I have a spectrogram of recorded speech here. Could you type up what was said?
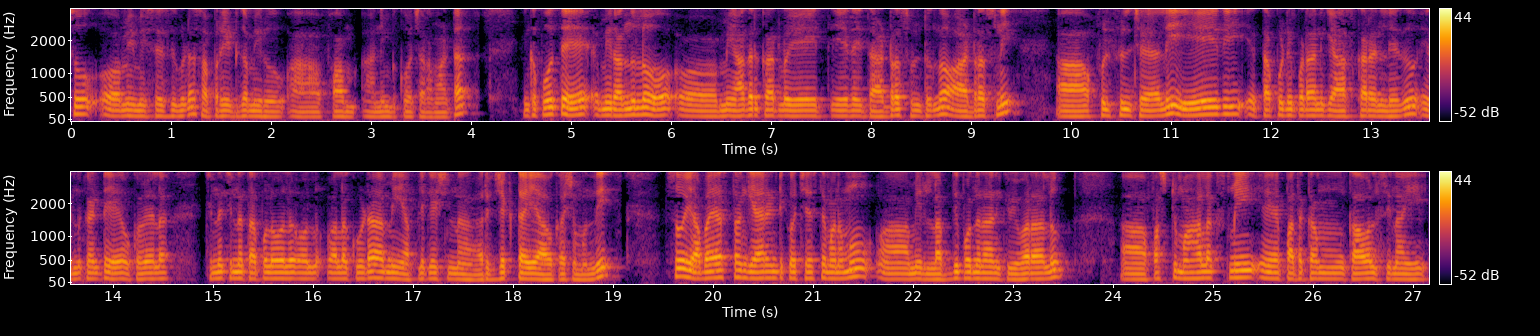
సో మీ మిస్సెస్ కూడా సపరేట్గా మీరు ఆ ఫామ్ నింపుకోవచ్చు అనమాట ఇంకపోతే మీరు అందులో మీ ఆధార్ కార్డులో ఏ ఏదైతే అడ్రస్ ఉంటుందో ఆ అడ్రస్ని ఫుల్ఫిల్ చేయాలి. ఏది తప్పు నింపడానికి ఆస్కారం లేదు. ఎందుకంటే ఒకవేళ చిన్న చిన్న తప్పుల వల్ల వల్ల కూడా మీ అప్లికేషన్ రిజెక్ట్ అయ్యే అవకాశం ఉంది. సో ఈ అభయస్థం గ్యారంటీకి వచ్చేస్తే మనము మీరు లబ్ధి పొందడానికి వివరాలు ఫస్ట్ మహాలక్ష్మి పథకం కావాల్సిన ఈ-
